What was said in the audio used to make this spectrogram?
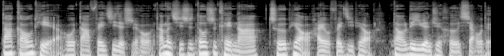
搭高铁啊或搭飞机的时候，他们其实都是可以拿车票还有飞机票到立院去核销的。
